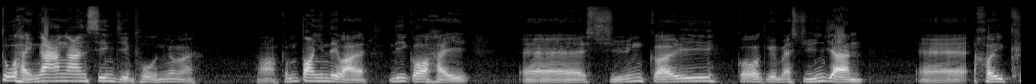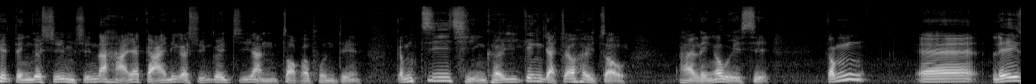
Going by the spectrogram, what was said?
都係啱啱先至判噶嘛。啊，咁當然你話呢個係誒、選舉嗰個叫咩選人誒、去決定佢選唔選得下一屆呢個選舉主任作個判斷。咁之前佢已經入咗去做係另一回事。咁誒、你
